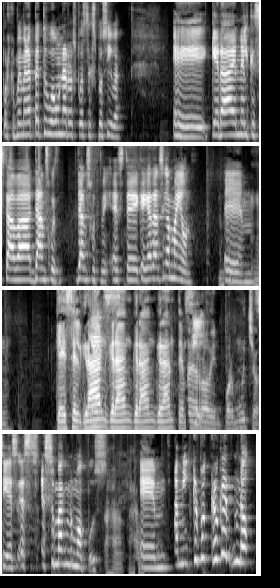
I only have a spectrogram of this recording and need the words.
porque el primer EP tuvo una respuesta explosiva. Eh, que era en el que estaba Dance With, Dance With Me, este, que era Dancing on My Own. Em, que es el gran, gran, gran, gran tema de Robin, por mucho. Sí, es, es, es su magnum opus. Em, a mí creo, creo, que no,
